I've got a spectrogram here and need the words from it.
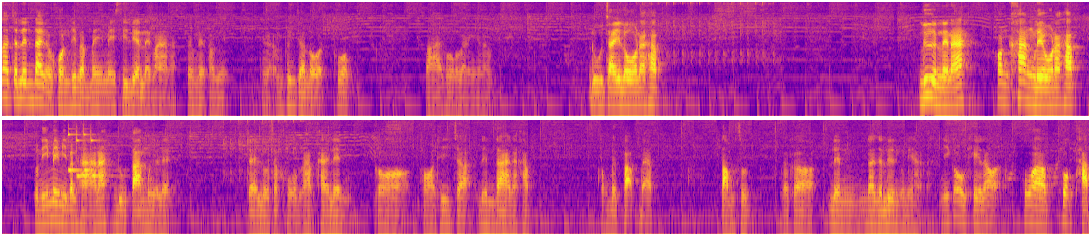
น่าจะเล่นได้กับคนที่แบบไม่ไม่ซีเรียสอะไรมากนะ เฟรมเรทเท่านี้มันเพิ่งจะโหลดพวกทรายพวกอะไรอย่างเงี้ยนะครับ ดูใจโลนะครับ ลื่นเลยนะ ค่อนข้างเร็วนะครับ ตัวนี้ไม่มีปัญหานะ ดูตามมือเลยใจโลสโคปนะครับ ใครเล่นก็พอที่จะเล่นได้นะครับ ต้องไปปรับแบบต่ำสุด แล้วก็เล่นน่าจะลื่นกว่านี้ฮะนี่ก็โอเคแล้วอะเพราะว่าพวกทัช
